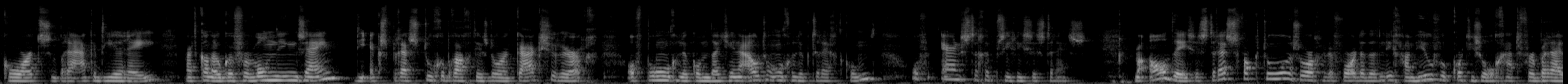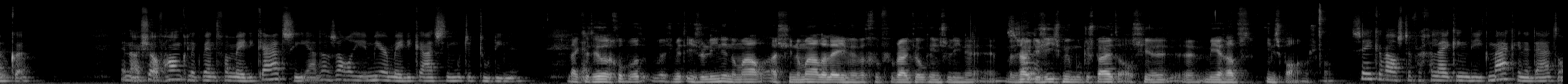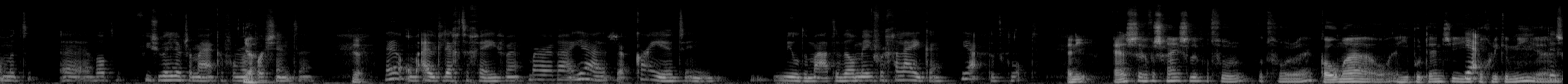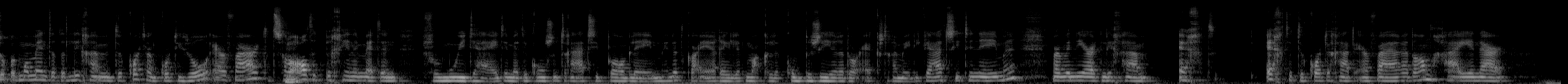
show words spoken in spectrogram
Koorts, braken, diarree. Maar het kan ook een verwonding zijn die expres toegebracht is door een kaakchirurg. Of per ongeluk omdat je in een auto-ongeluk terechtkomt. Of ernstige psychische stress. Maar al deze stressfactoren zorgen ervoor dat het lichaam heel veel cortisol gaat verbruiken. En als je afhankelijk bent van medicatie, ja, dan zal je meer medicatie moeten toedienen. Lijkt het heel erg op wat als je met insuline, normaal, als je normale leven ge- verbruik je ook insuline. eh, Dan zou je dus iets meer moeten spuiten als je eh, meer gaat inspannen of zo. Zeker wel eens de vergelijking die ik maak inderdaad, om het eh, wat visueler te maken voor mijn Ja. patiënten. Ja. Hè, om uitleg te geven. Maar ja, daar kan je het in milde mate wel mee vergelijken. Ja, dat klopt. En die ernstige verschijnselen, wat voor, wat voor hè? coma, hypotensie, Ja. hypoglycemie? eh, Dus op het moment dat het lichaam een tekort aan cortisol ervaart, dat zal Ja. altijd beginnen met een vermoeidheid en met een concentratieprobleem. En dat kan je redelijk makkelijk compenseren door extra medicatie te nemen. Maar wanneer het lichaam echt echte tekorten gaat ervaren, dan ga je naar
